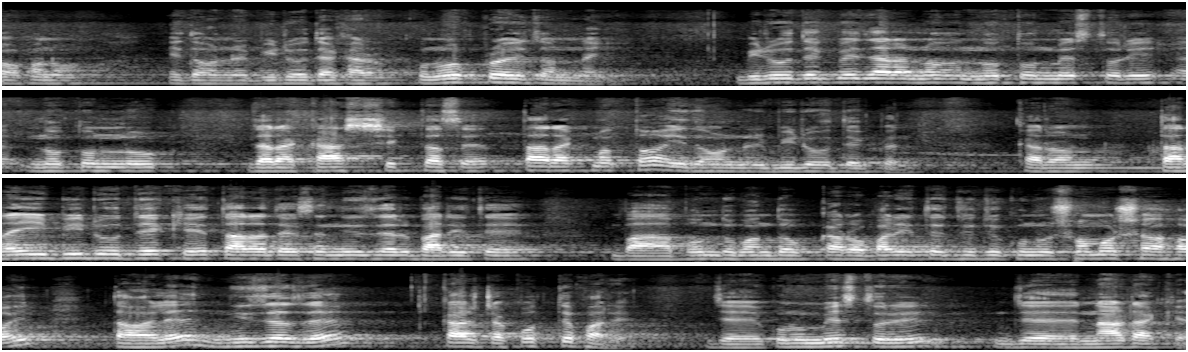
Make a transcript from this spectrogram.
কখনো এই ধরনের ভিডিও দেখার কোনো প্রয়োজন নাই। ভিডিও দেখবে যারা নতুন মিস্ত্রি নতুন লোক, যারা কাজ শিখতেছে, তার একমাত্র এই ধরনের ভিডিও দেখবেন। কারণ তারা এই ভিডিও দেখে তারা দেখছে নিজের বাড়িতে বা বন্ধু বান্ধব কারও বাড়িতে যদি কোনো সমস্যা হয়, তাহলে নিজে যে কাজটা করতে পারে, যে কোনো মিস্ত্রি যে না ডাকে,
